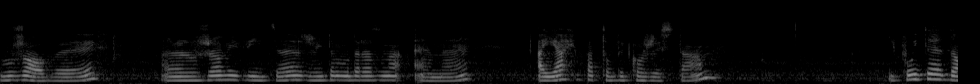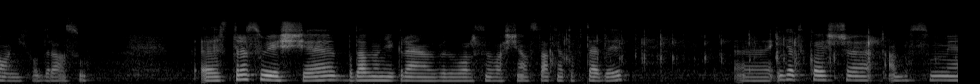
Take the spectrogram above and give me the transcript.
różowych. Ale różowi widzę, że idą od razu na Emę. A ja chyba to wykorzystam. I pójdę do nich od razu. E, Stresuję się, bo dawno nie grałem w Bedwarsy, właśnie ostatnio to wtedy. E, idę tylko jeszcze, albo w sumie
